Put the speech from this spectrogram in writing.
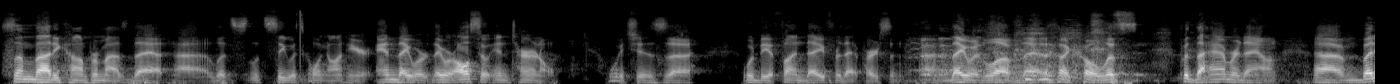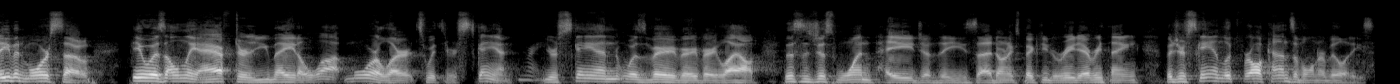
Somebody compromised that. Uh, let's let's see what's going on here. And they were they were also internal, which is uh, would be a fun day for that person. Uh, they would love that. like, oh, let's put the hammer down. Um, but even more so, it was only after you made a lot more alerts with your scan. Right. Your scan was very, very, very loud. This is just one page of these. I don't expect you to read everything, but your scan looked for all kinds of vulnerabilities.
